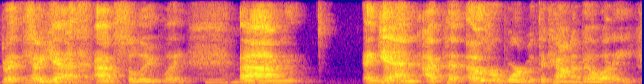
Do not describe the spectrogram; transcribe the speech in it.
But so There you yes, absolutely. Mhm. Um, again, I put overboard with accountability.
